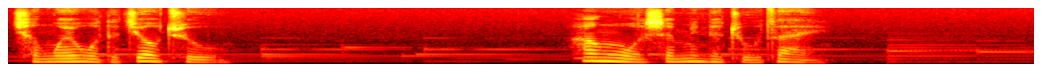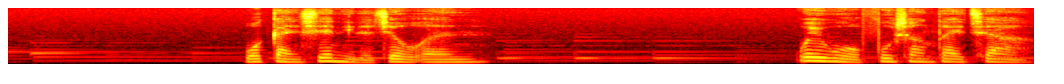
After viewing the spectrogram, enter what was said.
成为我的救主和我生命的主宰。我感谢你的救恩，为我付上代价。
